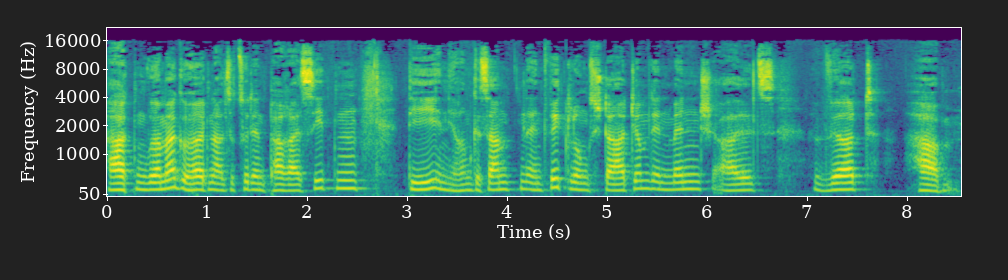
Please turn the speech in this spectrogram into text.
Hakenwürmer gehörten also zu den Parasiten, die in ihrem gesamten Entwicklungsstadium den Mensch als Wirt haben.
